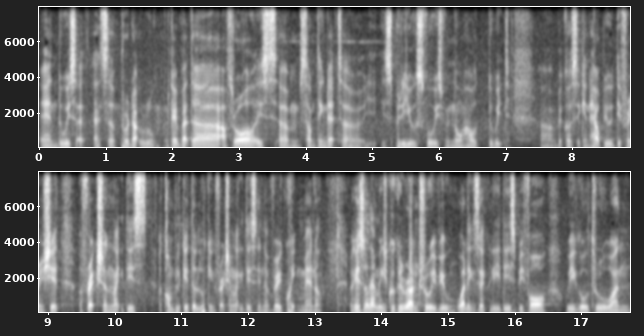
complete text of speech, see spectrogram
and do it as a product rule okay but uh, after all it's um, something that uh, is pretty useful if you know how to do it uh, because it can help you differentiate a fraction like this, a complicated looking fraction like this in a very quick manner. Okay, so let me quickly run through with you what exactly it is before we go through one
